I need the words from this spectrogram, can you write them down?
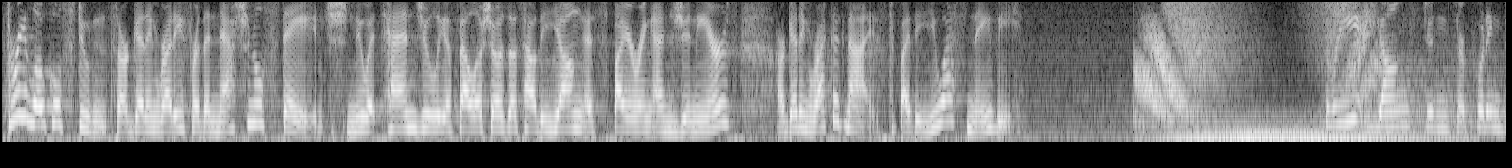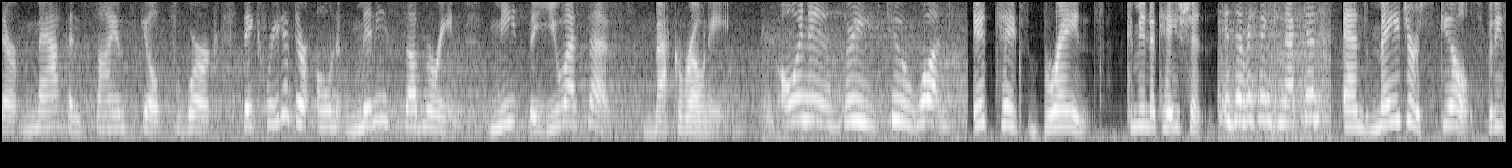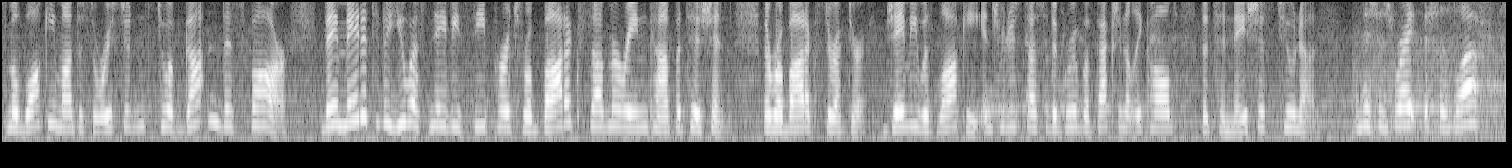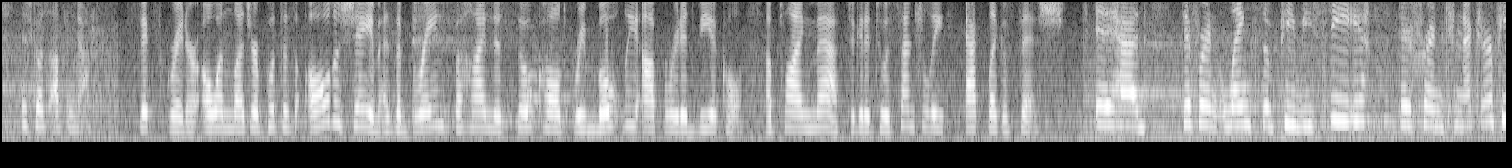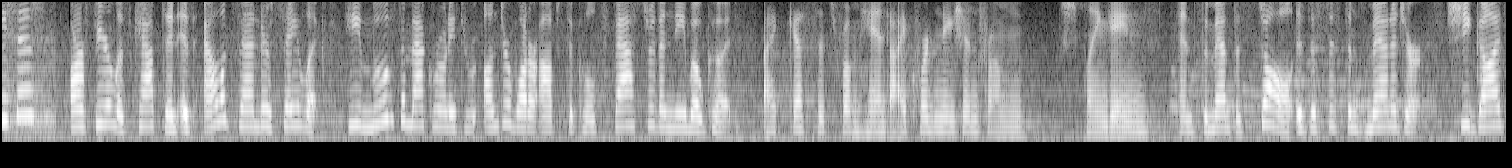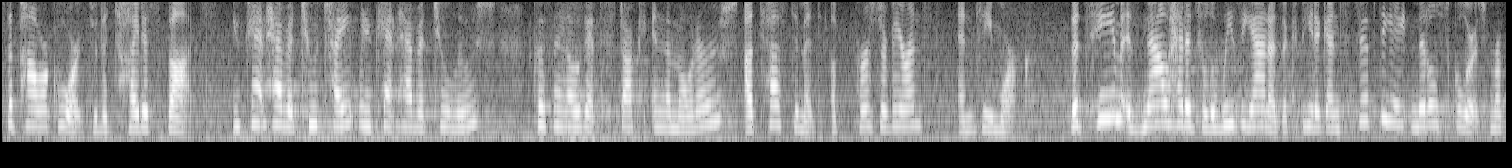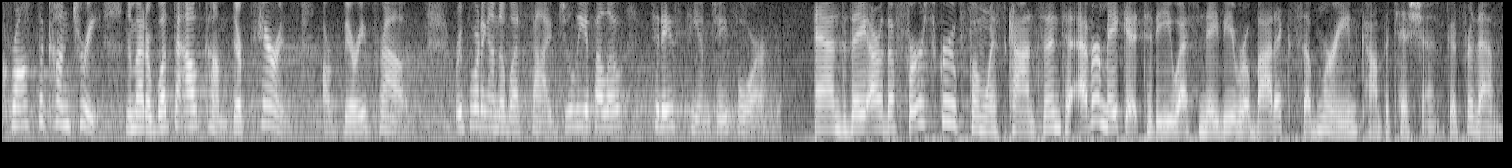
Three local students are getting ready for the national stage. New at 10, Julia Fello shows us how the young aspiring engineers are getting recognized by the U.S. Navy. Three young students are putting their math and science skills to work. They created their own mini submarine. Meet the USS Macaroni. Going in three, two, one. It takes brains, communication, Is everything connected? and major skills for these Milwaukee Montessori students to have gotten this far. They made it to the U.S. Navy Sea Perch Robotics Submarine Competition. The robotics director, Jamie Wislocki, introduced us to the group affectionately called the Tenacious Tunas. This is right, this is left, this goes up and down. Sixth grader Owen Ledger puts us all to shame as the brains behind this so-called remotely operated vehicle, applying math to get it to essentially act like a fish. It had different lengths of PVC, different connector pieces. Our fearless captain is Alexander Salik. He moves the macaroni through underwater obstacles faster than Nemo could. I guess it's from hand-eye coordination from just playing games. And Samantha Stahl is the system's manager. She guides the power cord through the tightest spots. You can't have it too tight, but you can't have it too loose because then it'll get stuck in the motors. A testament of perseverance and teamwork. The team is now headed to Louisiana to compete against 58 middle schoolers from across the country. No matter what the outcome, their parents are very proud. Reporting on the west side, Julia Fello, today's TMJ4. And they are the first group from Wisconsin to ever make it to the U.S. Navy Robotic Submarine Competition. Good for them.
